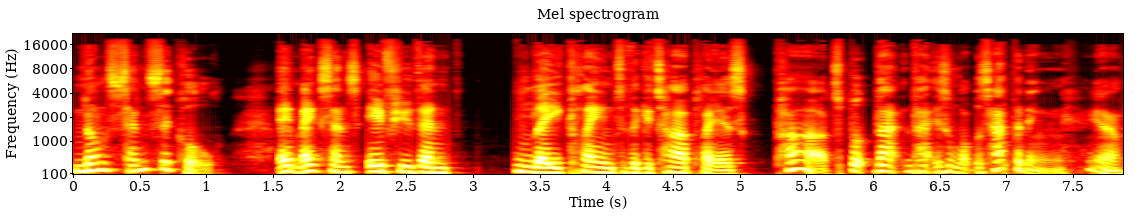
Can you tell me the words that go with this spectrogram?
nonsensical. It makes sense if you then lay claim to the guitar player's part, but that that isn't what was happening. You know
